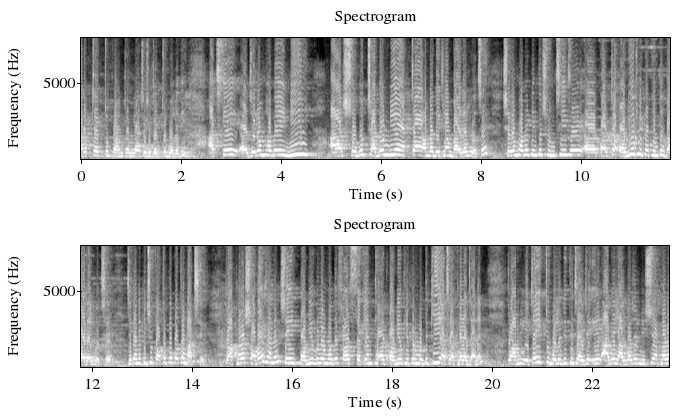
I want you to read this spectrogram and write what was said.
আরেকটা একটু পয়েন্ট আমি আছে সেটা একটু বলে দিই। আজকে যেরমভাবে যেরম ভাবে নীল আর সবুজ চাদর নিয়ে একটা আমরা দেখলাম ভাইরাল হয়েছে। সেরকম ভাবে কিন্তু শুনছি যে কয়েকটা অডিও ক্লিপও কিন্তু ভাইরাল হচ্ছে, যেখানে কিছু কথোপকথন আছে। তো আপনারা সবাই জানেন সেই অডিওগুলোর মধ্যে ফার্স্ট সেকেন্ড থার্ড অডিও ক্লিপের মধ্যে কি আছে আপনারা জানেন। তো আমি এটাই একটু বলে দিতে চাই যে, এর আগে লালবাজার নিশ্চয়ই আপনারা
